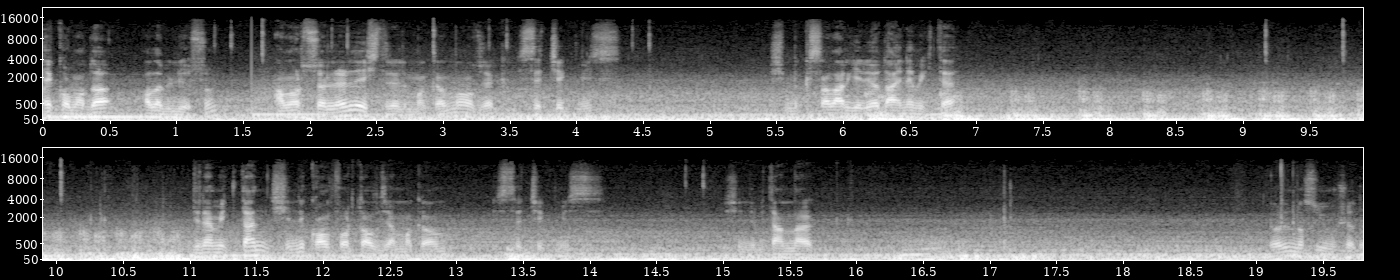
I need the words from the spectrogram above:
Eco moda alabiliyorsun. Amortisörleri değiştirelim bakalım ne olacak? Hissedecek miyiz? Şimdi kısalar geliyor Dynamic'te. Dinamikten şimdi konfort alacağım bakalım hissedecek miyiz? Şimdi bir tane daha Gördün nasıl yumuşadı?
